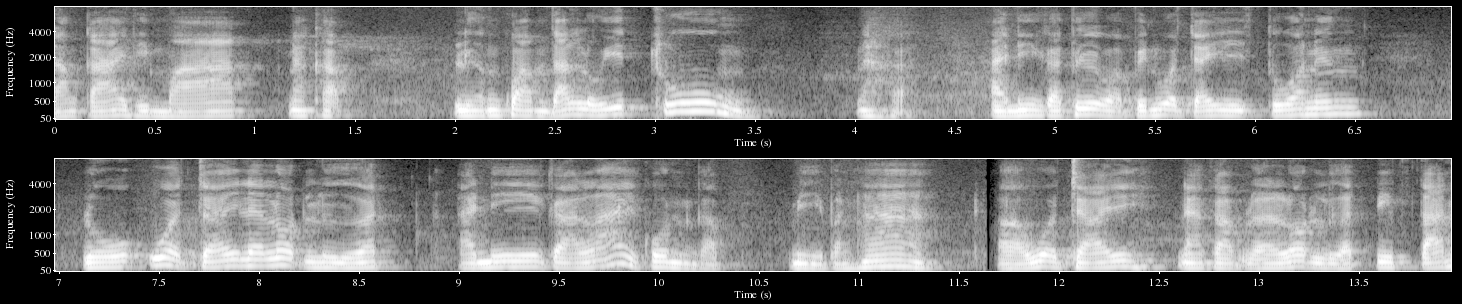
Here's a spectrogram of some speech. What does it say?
ร่างกายที่มากนะครับเรื่องความดันโลหิตสูงนะครับอันนี้ก็ถือว่าเป็นหัวใจตัวหนึ่งโรคหัวใจและลดเลือด อันนี้ก็หลายคนกับ มีปัญหาหัวใจนะครับและลดเหลือดตีบตัน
